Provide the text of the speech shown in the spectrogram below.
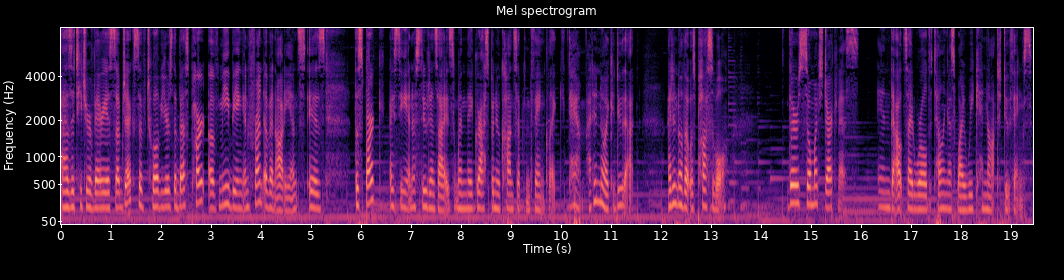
As a teacher of various subjects of 12 years, the best part of me being in front of an audience is the spark I see in a student's eyes when they grasp a new concept and think, like, damn, I didn't know I could do that. I didn't know that was possible. There's so much darkness in the outside world telling us why we cannot do things,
